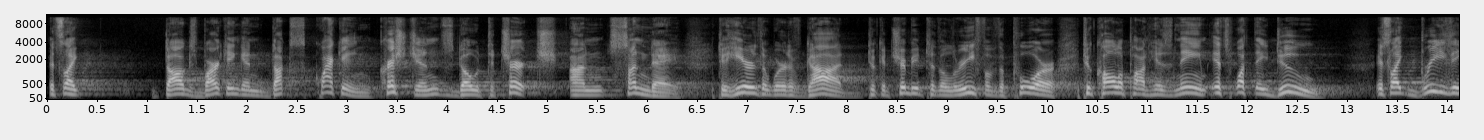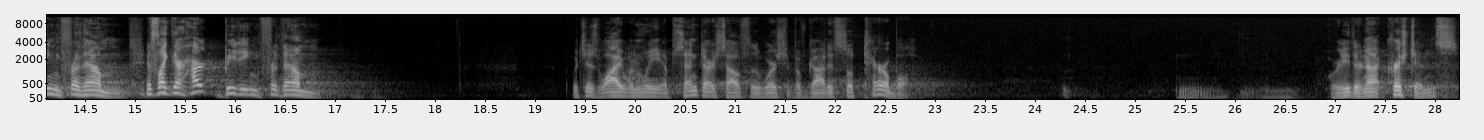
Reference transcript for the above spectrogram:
It's like dogs barking and ducks quacking. Christians go to church on Sunday to hear the Word of God, to contribute to the relief of the poor, to call upon His name. It's what they do. It's like breathing for them, it's like their heart beating for them. Which is why when we absent ourselves to the worship of God, it's so terrible. We're either not Christians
